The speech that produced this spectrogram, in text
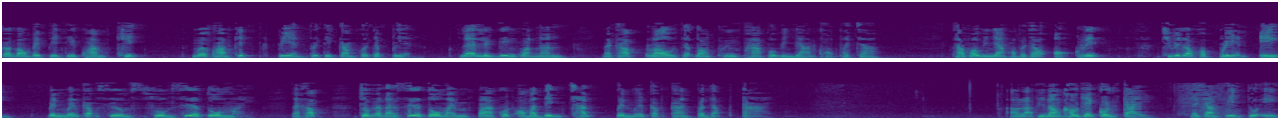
ก็ต้องไปเปลี่ยนที่ความคิด เมื่อความคิดเปลี่ยนพฤติกรรมก็จะเปลี่ยน และลึกยิ่งกว่านั้นนะครับ เราจะต้องพึ่งพาพระวิญญาณของพระเจ้า ถ้าพระวิญญาณของพระเจ้าออกฤทธิ์ชีวิตเราก็เปลี่ยนเอง เป็นเหมือนกับเสริมสวมเสื้อตัวใหม่นะครับจนกระทั่งเสื้อตัวใหม่มันปรากฏออกมาเด่นชัด เป็นเหมือนกับการประดับกายเอาละพี่น้องเข้าใจกลไกในการเปลี่ยนตัวเอง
